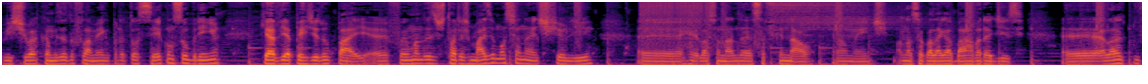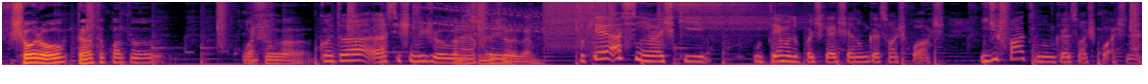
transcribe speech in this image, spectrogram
vestiu a camisa do Flamengo para torcer com o sobrinho que havia perdido o pai. É, foi uma das histórias mais emocionantes que eu li é, relacionada a essa final, realmente. A nossa colega Bárbara disse. É, ela chorou tanto quanto. quanto. Quanto assistindo o jogo, né? assistindo Foi- o jogo. né? Porque, assim, eu acho que o tema do podcast é Nunca é só um esporte. E, de fato, nunca é só um esporte, né?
